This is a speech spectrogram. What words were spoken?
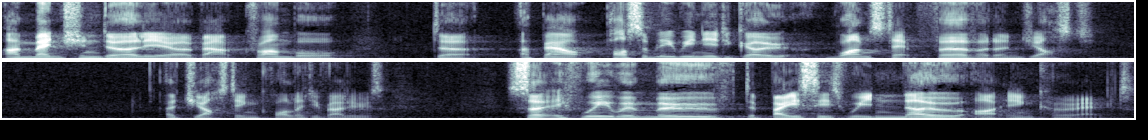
I mentioned earlier about Crumble uh, about possibly we need to go one step further than just adjusting quality values. So if we remove the bases we know are incorrect,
